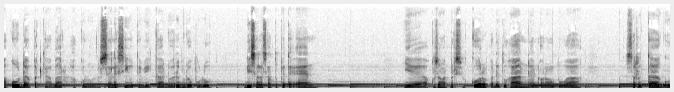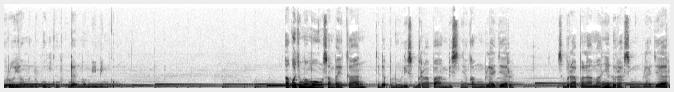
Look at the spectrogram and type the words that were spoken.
aku dapat kabar aku lulus seleksi UTBK 2020 di salah satu PTN ya aku sangat bersyukur pada Tuhan dan orang tua serta guru yang mendukungku dan membimbingku Aku cuma mau sampaikan, tidak peduli seberapa ambisnya kamu belajar, seberapa lamanya durasimu belajar,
